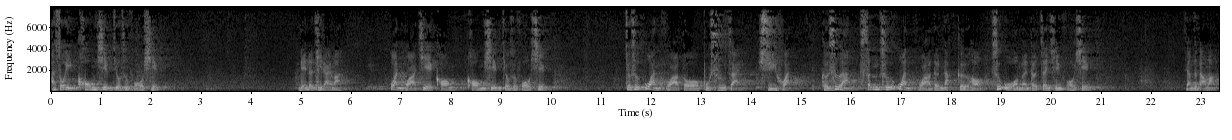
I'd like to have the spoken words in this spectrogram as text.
啊。所以空性就是佛性，连得起来吗？万法皆空，空性就是佛性，就是万法都不实在，虚幻。可是啊，生出万法的那个哈，是我们的真心佛性，这样知道吗？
